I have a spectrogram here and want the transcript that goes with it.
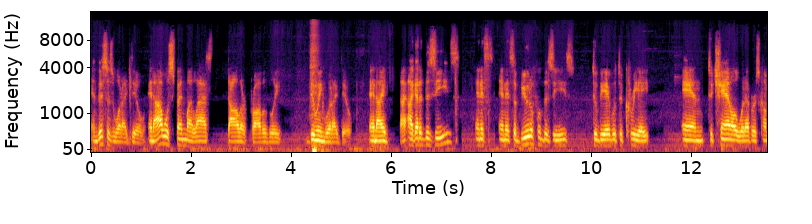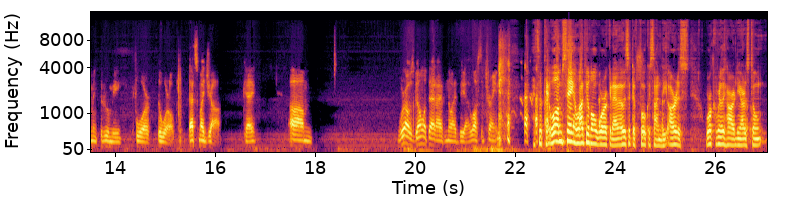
and this is what I do, and I will spend my last dollar probably doing what I do, and I, I, I got a disease, and it's and it's a beautiful disease to be able to create and to channel whatever is coming through me for the world. That's my job, okay. Um, where I was going with that, I have no idea. I lost the train. It's okay. Well, I'm saying a lot of people don't work, and I always like to focus on the artists working really hard, and the artists don't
